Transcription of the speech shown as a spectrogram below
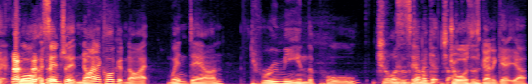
well, essentially at nine o'clock at night, went down, threw me in the pool. Jaws is gonna get ya." Jaws is gonna get you.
